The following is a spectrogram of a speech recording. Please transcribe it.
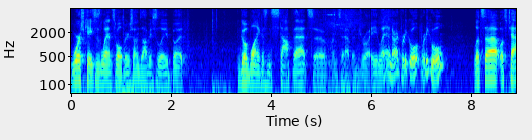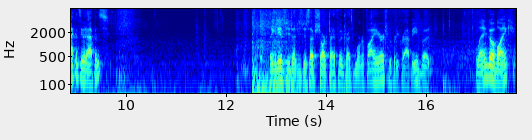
Worst case is land sweltering suns, obviously, but go blank doesn't stop that. So untap and draw a land. All right, pretty cool, pretty cool. Let's uh let's attack and see what happens. I think it is you just have Shark Typhoon Transmogrify here, which would be pretty crappy, but land go blank.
